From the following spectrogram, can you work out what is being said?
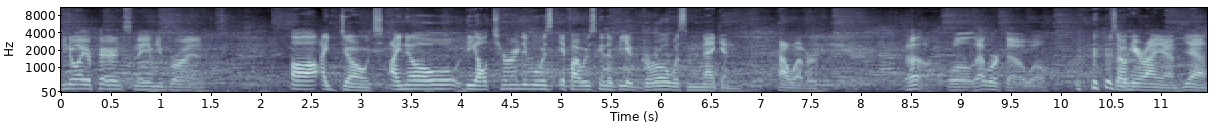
you know why your parents named you Brian? Uh, I don't. I know the alternative was if I was going to be a girl was Megan. However, Oh, well, that worked out well. so here I am. Yeah.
